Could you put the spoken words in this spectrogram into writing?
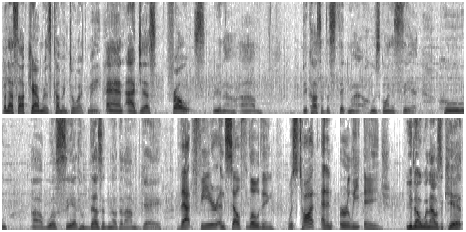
when I saw cameras coming toward me. And I just froze, you know, um, because of the stigma. Who's going to see it? Who uh, will see it who doesn't know that I'm gay? That fear and self loathing was taught at an early age. You know, when I was a kid,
